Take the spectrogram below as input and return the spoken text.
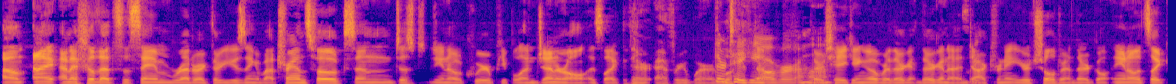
Um, and I and I feel that's the same rhetoric they're using about trans folks and just you know queer people in general. Is like they're everywhere. They're Look taking over. Uh-huh. they're taking over they're they're going to indoctrinate your children they're going you know it's like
